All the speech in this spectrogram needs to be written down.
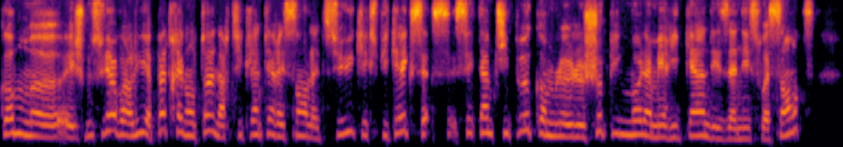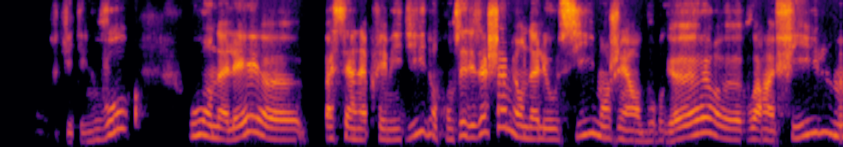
Comme, euh, et je me souviens avoir lu il n'y a pas très longtemps un article intéressant là-dessus qui expliquait que c'est un petit peu comme le, shopping mall américain des années 60, qui était nouveau, où on allait euh, passer un après-midi. Donc on faisait des achats, mais on allait aussi manger un hamburger, euh, voir un film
